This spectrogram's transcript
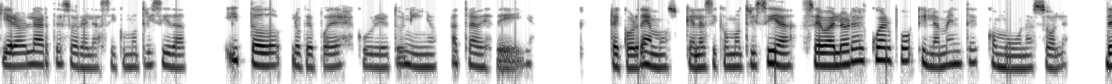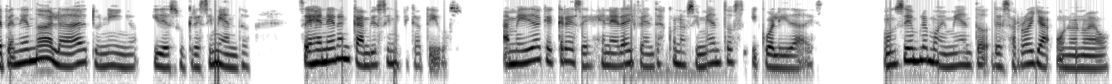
quiero hablarte sobre la psicomotricidad y todo lo que puede descubrir tu niño a través de ella. Recordemos que en la psicomotricidad se valora el cuerpo y la mente como una sola. Dependiendo de la edad de tu niño y de su crecimiento, se generan cambios significativos. A medida que crece, genera diferentes conocimientos y cualidades. Un simple movimiento desarrolla uno nuevo,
